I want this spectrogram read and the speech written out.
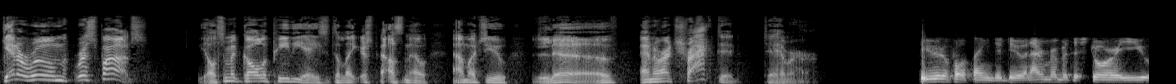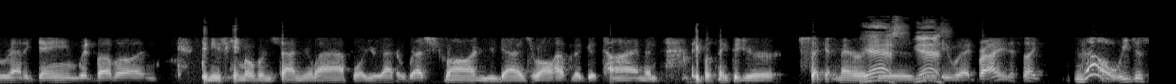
get a room response. The ultimate goal of PDAs is to let your spouse know how much you love and are attracted to him or her. Beautiful thing to do. And I remember the story you were at a game with Bubba and Denise came over and sat in your lap, or you're at a restaurant and you guys are all having a good time and people think that your second marriage Yes, is yes. newlywed, right? It's like, no, we just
